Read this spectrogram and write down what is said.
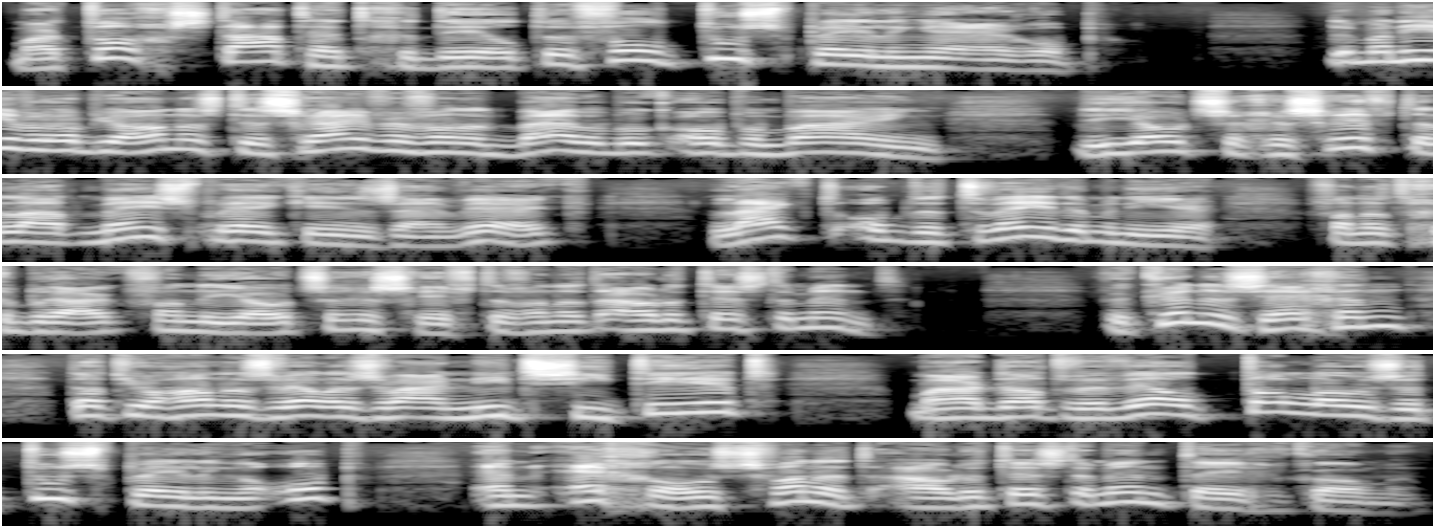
Maar toch staat het gedeelte vol toespelingen erop. De manier waarop Johannes, de schrijver van het Bijbelboek Openbaring, de Joodse geschriften laat meespreken in zijn werk, lijkt op de tweede manier van het gebruik van de Joodse geschriften van het Oude Testament. We kunnen zeggen dat Johannes weliswaar niet citeert, maar dat we wel talloze toespelingen op en echo's van het Oude Testament tegenkomen.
